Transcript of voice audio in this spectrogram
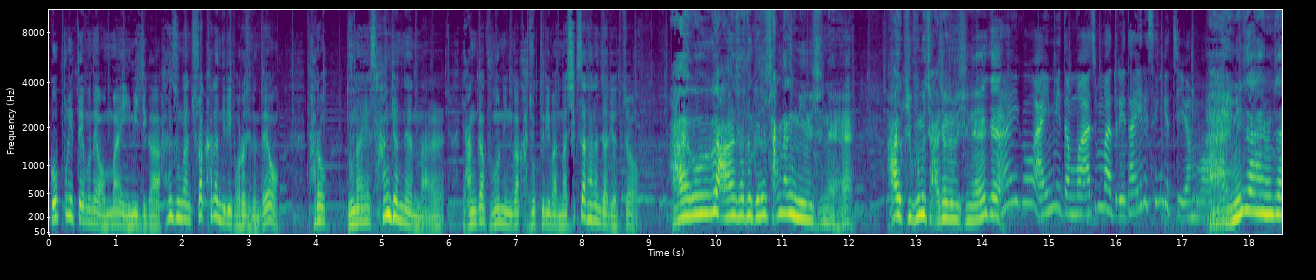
꽃분이 때문에 엄마의 이미지가 한순간 추락하는 일이 벌어지는데요. 바로 누나의 상견례 날 양가 부모님과 가족들이 만나 식사를 하는 자리였죠. 아이고 그 안사돈께서 상당히 미인이시네. 아유 기품이 잘 자르시네 이게. 아이고 아닙니다. 뭐 아줌마들이 다 이래 생겼지요 뭐. 아닙니다 아닙니다.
